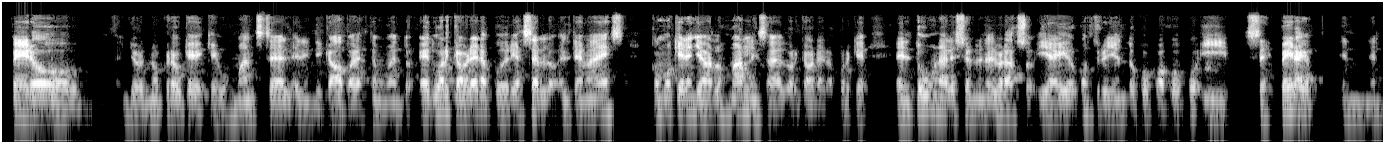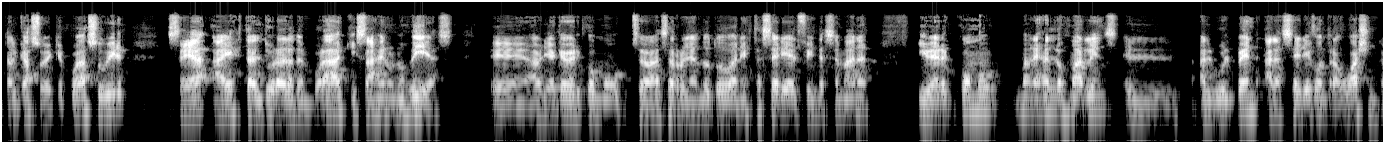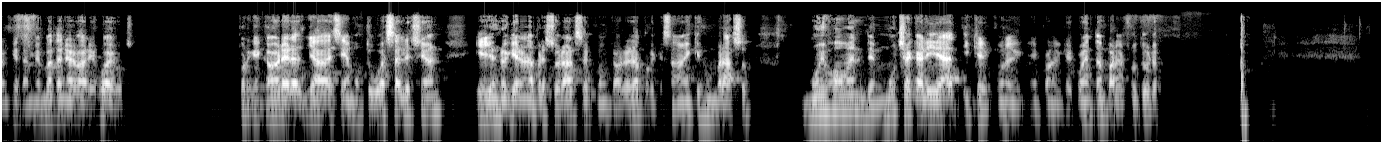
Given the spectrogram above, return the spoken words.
pero yo no creo que, Guzmán sea el, indicado para este momento. Edward Cabrera podría hacerlo, el tema es cómo quieren llevar los Marlins a Edward Cabrera, porque él tuvo una lesión en el brazo y ha ido construyendo poco a poco y se espera en, tal caso de que pueda subir, sea a esta altura de la temporada, quizás en unos días. Eh, habría que ver cómo se va desarrollando todo en esta serie del fin de semana y ver cómo manejan los Marlins el, al bullpen a la serie contra Washington, que también va a tener varios juegos. Porque Cabrera, ya decíamos, tuvo esa lesión y ellos no quieren apresurarse con Cabrera porque saben que es un brazo muy joven, de mucha calidad y que, con, el, con el que cuentan para el futuro.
